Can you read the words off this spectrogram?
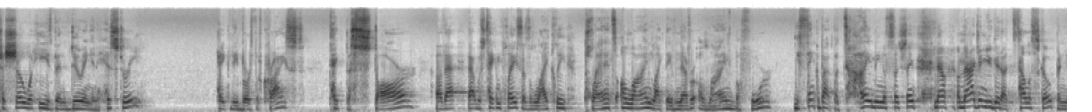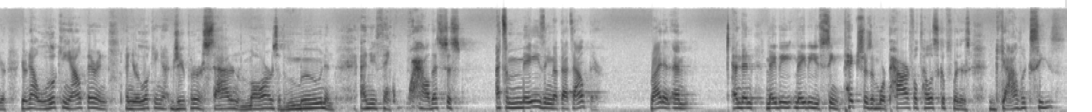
to show what He's been doing in history. Take the birth of Christ, take the star uh, that, that was taking place as likely planets aligned like they've never aligned before. You think about the timing of such things. Now, imagine you get a telescope and you're, you're now looking out there and, and you're looking at Jupiter or Saturn or Mars or the moon, and, and you think, wow, that's just, that's amazing that that's out there right? And, and, and then maybe, maybe you've seen pictures of more powerful telescopes where there's galaxies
